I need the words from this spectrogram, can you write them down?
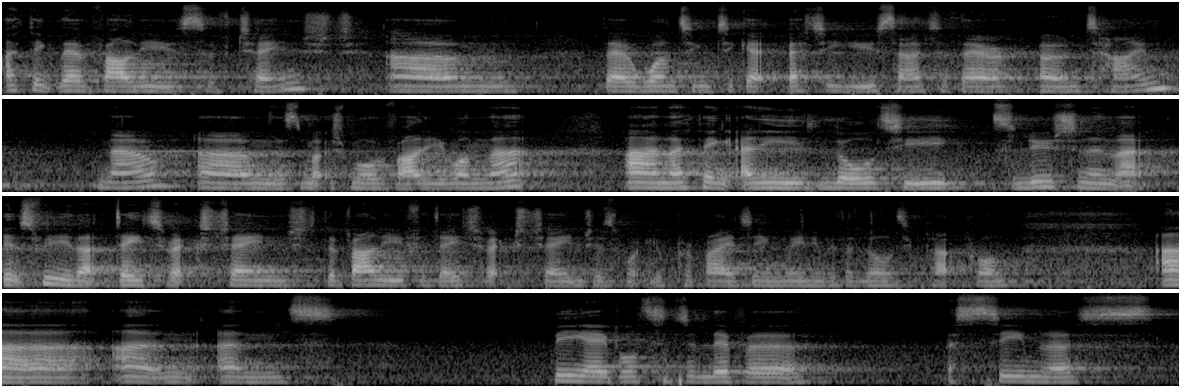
I think their values have changed. Um, they're wanting to get better use out of their own time now. Um, there's much more value on that. And I think any loyalty solution in that, it's really that data exchange. The value for data exchange is what you're providing really with a loyalty platform uh, and, and being able to deliver a seamless,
